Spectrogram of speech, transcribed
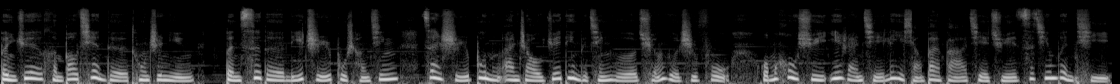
本月很抱歉地通知您。本次的离职补偿金暂时不能按照约定的金额全额支付，我们后续依然竭力想办法解决资金问题，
